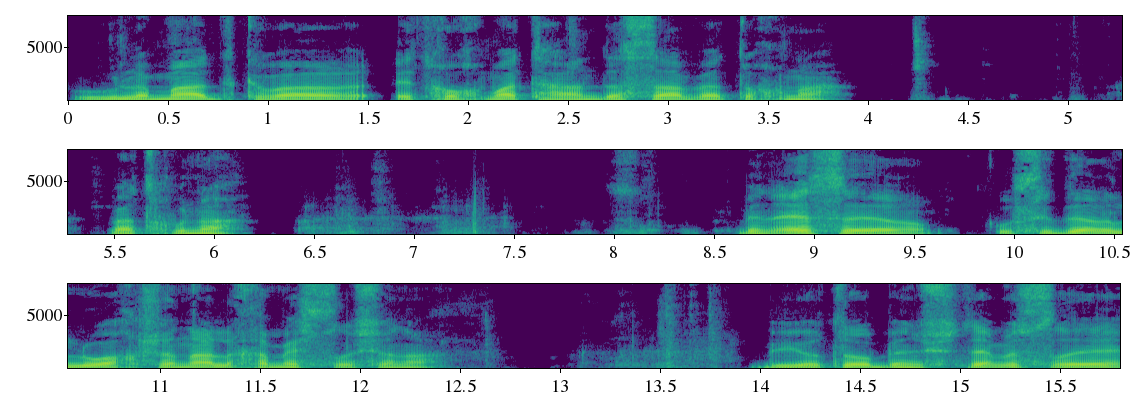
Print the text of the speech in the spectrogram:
הוא למד כבר את חוכמת ההנדסה והתוכנה, והתכונה. בן עשר הוא סידר לוח שנה ל-15 שנה. בהיותו בן 12,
